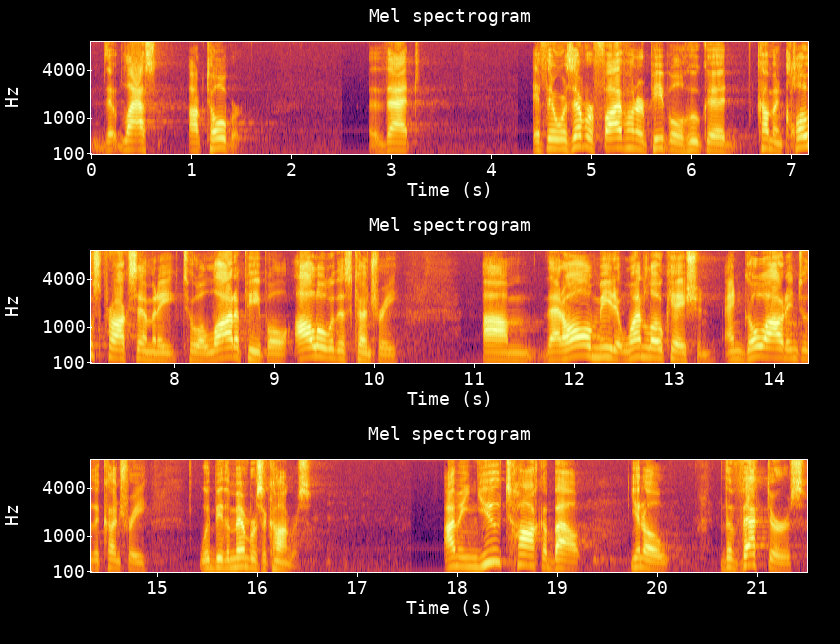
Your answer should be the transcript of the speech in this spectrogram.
that last October, that if there was ever 500 people who could come in close proximity to a lot of people all over this country um, that all meet at one location and go out into the country would be the members of Congress. I mean, you talk about, you know, the vectors,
